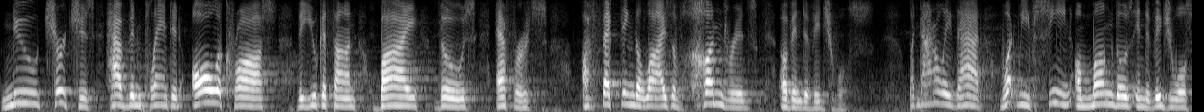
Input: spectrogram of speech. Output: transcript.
new churches have been planted all across the Yucatan by those efforts, affecting the lives of hundreds of individuals. But not only that, what we've seen among those individuals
